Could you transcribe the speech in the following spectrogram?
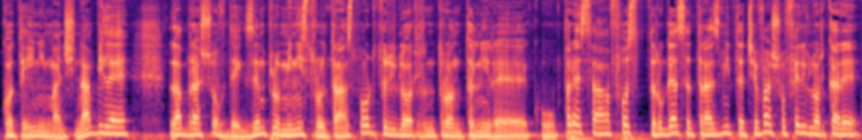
cote inimaginabile. La Brașov, de exemplu, ministrul transporturilor, într-o întâlnire cu presa, a fost rugat să transmită ceva șoferilor care,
